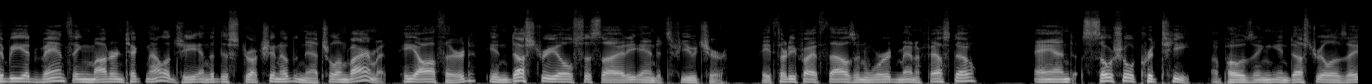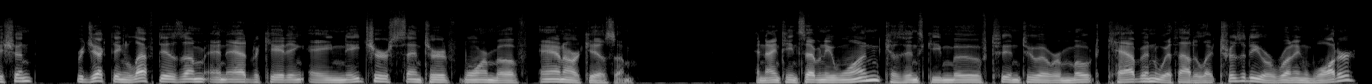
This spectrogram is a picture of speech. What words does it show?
to be advancing modern technology and the destruction of the natural environment. He authored Industrial Society and Its Future, a 35,000 word manifesto, and Social Critique, opposing industrialization, rejecting leftism, and advocating a nature centered form of anarchism. In 1971, Kaczynski moved into a remote cabin without electricity or running water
